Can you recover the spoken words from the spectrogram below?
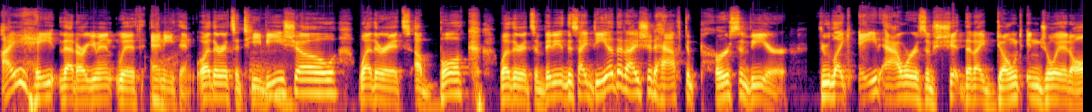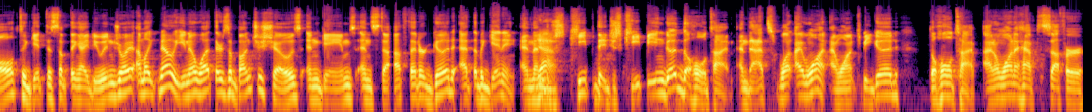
I hate that argument with anything, whether it's a TV mm. show, whether it's a book, whether it's a video. This idea that I should have to persevere through like eight hours of shit that I don't enjoy at all to get to something I do enjoy. I'm like, no, you know what? There's a bunch of shows and games and stuff that are good at the beginning, and then Yeah. just keep they just keep being good the whole time, and that's what I want. I want to be good the whole time. I don't want to have to suffer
